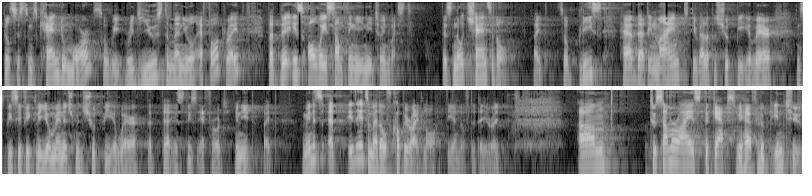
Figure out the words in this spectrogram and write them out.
build systems can do more, so we reduce the manual effort, right? But there is always something you need to invest. There's no chance at all, right? So please have that in mind. Developers should be aware, and specifically your management should be aware that there is this effort you need, right? I mean, it's, at, it's a matter of copyright law at the end of the day, right? Um, to summarize the gaps we have looked into,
